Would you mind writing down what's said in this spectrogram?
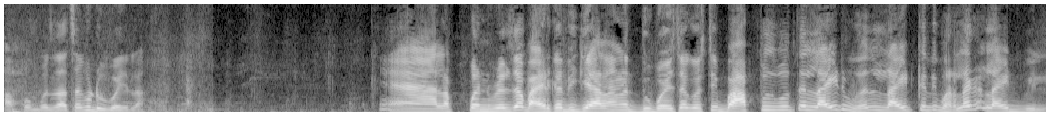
आपण पण जायचं का दुबईला? याला पनवेलच्या बाहेर कधी गेला ना दुबईच्या गोष्टी. बापूस बोलते लाइट भर लाइट कधी भरला का लाइट बिल?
